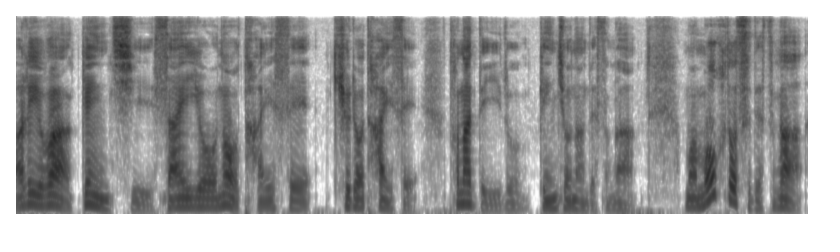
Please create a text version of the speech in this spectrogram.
あるいは現地採用の体制、給料体制となっている現状なんですが、まあ、もう一つですが、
